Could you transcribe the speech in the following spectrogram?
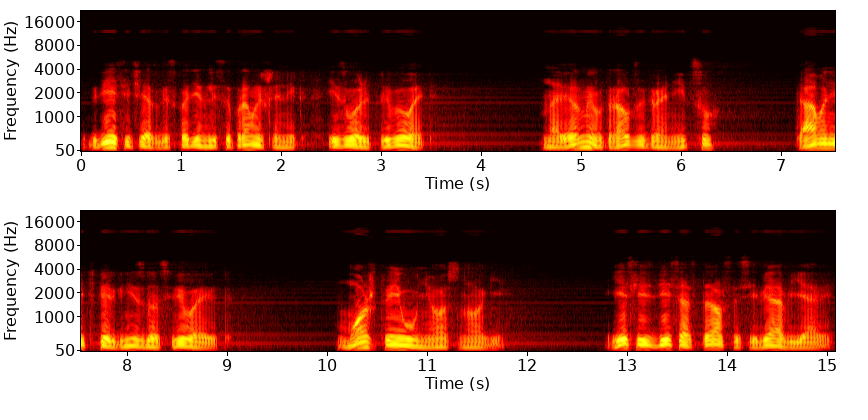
Где сейчас господин лесопромышленник изволит пребывать? Наверное, удрал за границу. Там они теперь гнездо свивают. Может, и унес ноги. Если здесь остался, себя объявит.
